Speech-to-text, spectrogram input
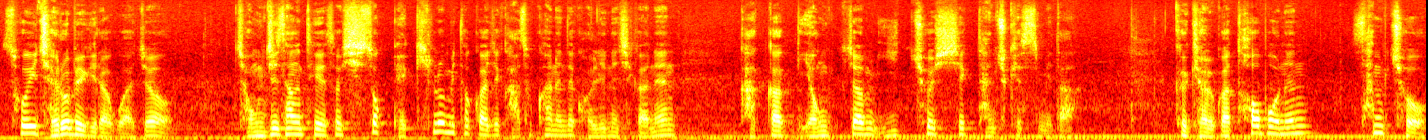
소위 제로백이라고 하죠. 정지 상태에서 시속 100km까지 가속하는데 걸리는 시간은 각각 0.2초씩 단축했습니다. 그 결과 터보는 3초,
